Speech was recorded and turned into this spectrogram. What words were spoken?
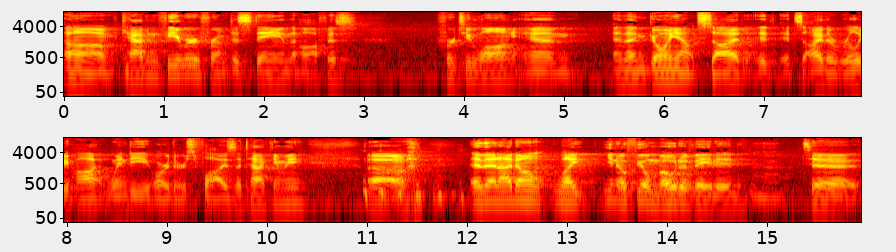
um, cabin fever from just staying in the office for too long, and and then going outside, it, it's either really hot, windy, or there's flies attacking me, uh, and then I don't like you know feel motivated to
